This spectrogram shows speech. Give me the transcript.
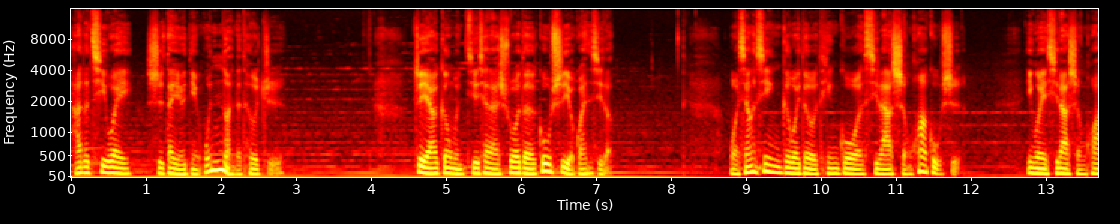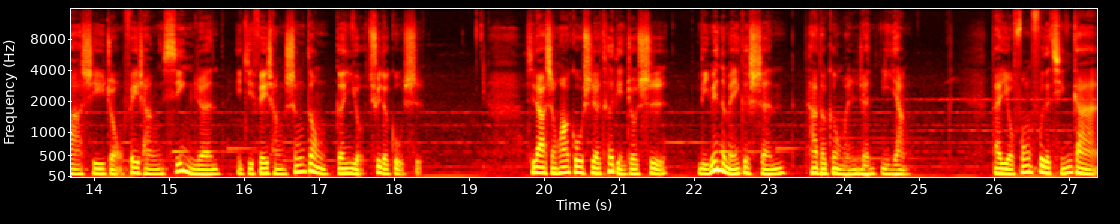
它的气味是带有一点温暖的特质。这也要跟我们接下来说的故事有关系了。我相信各位都有听过希腊神话故事。因为希腊神话是一种非常吸引人以及非常生动跟有趣的故事。希腊神话故事的特点就是，里面的每一个神，他都跟我们人一样，带有丰富的情感、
